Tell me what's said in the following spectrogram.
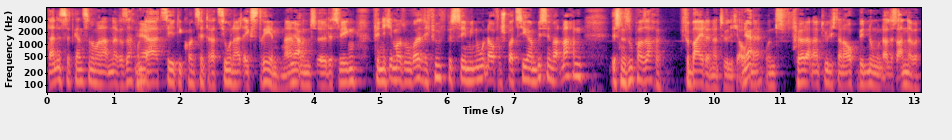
dann ist das Ganze nochmal eine andere Sache. Und ja. da zählt die Konzentration halt extrem. Ne? Ja. Und äh, deswegen finde ich immer so, weiß ich, fünf bis zehn Minuten auf dem Spaziergang ein bisschen was machen, ist eine super Sache. Für beide natürlich auch. Ja. Ne? Und fördert natürlich dann auch Bindung und alles andere.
